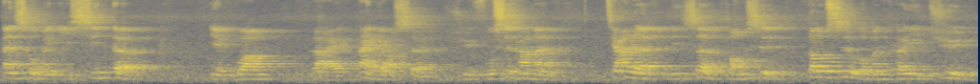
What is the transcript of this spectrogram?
但是我们以新的眼光来代表神。去服侍他们，家人、邻舍、同事，都是我们可以去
